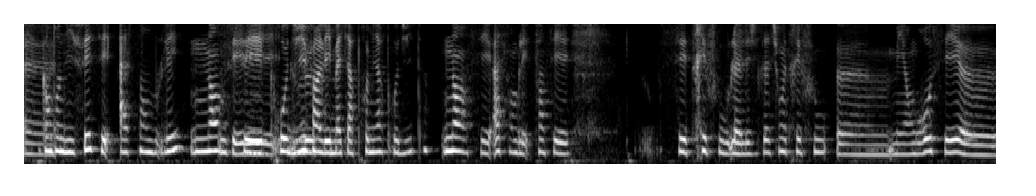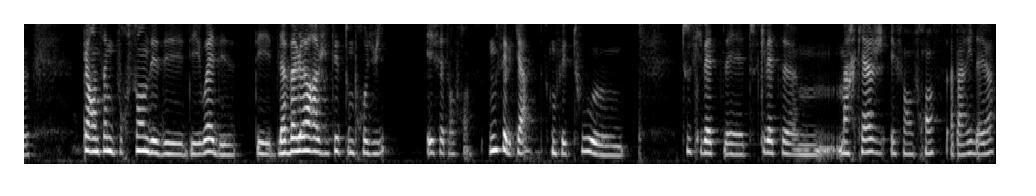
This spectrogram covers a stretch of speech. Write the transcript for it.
Euh, Quand on dit fait, c'est assemblé non, c'est produit, le- enfin les matières premières produites Non, c'est assemblé. Enfin, c'est c'est très flou. La législation est très floue, euh, mais en gros, c'est euh, 45% des, des, des- ouais, des, des- de la valeur ajoutée de ton produit est faite en France. Nous, c'est le cas parce qu'on fait tout, euh, tout ce qui va être les- tout ce qui va être euh, marquage est fait en France, à Paris d'ailleurs.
